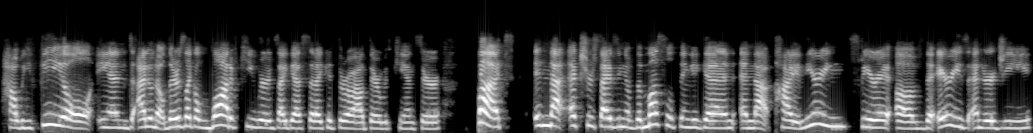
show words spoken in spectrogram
how we feel and i don't know there's like a lot of keywords i guess that i could throw out there with cancer but in that exercising of the muscle thing again and that pioneering spirit of the aries energy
